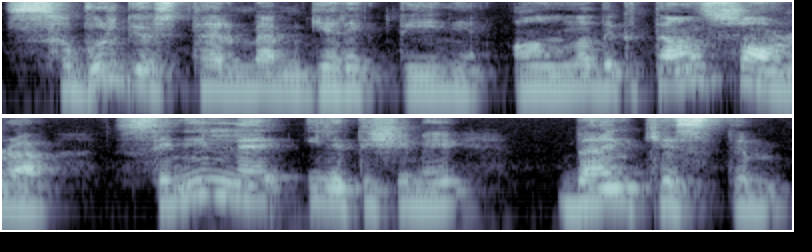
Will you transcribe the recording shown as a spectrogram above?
sabır göstermem gerektiğini anladıktan sonra seninle iletişimi ben kestim.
